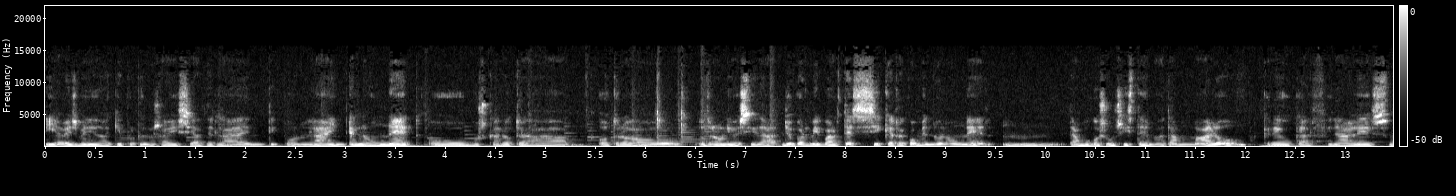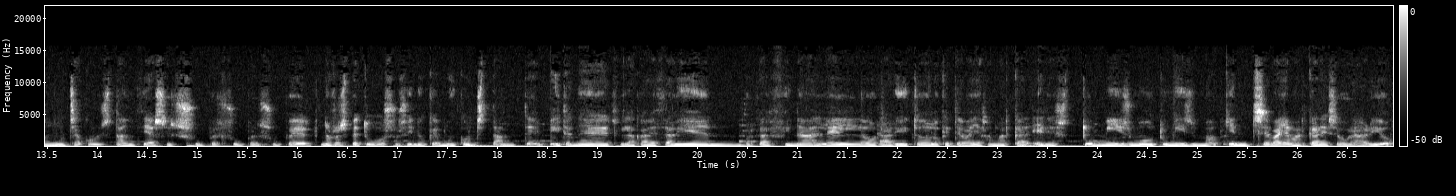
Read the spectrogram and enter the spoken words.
y habéis venido aquí porque no sabéis si hacerla en tipo online, en la UNED buscar otra, otra, otra universidad. Yo por mi parte sí que recomiendo la UNED. Mm, tampoco es un sistema tan malo. Creo que al final es mucha constancia, ser súper, súper, súper, no respetuoso, sino que muy constante y tener la cabeza bien, porque al final el horario y todo lo que te vayas a marcar eres tú mismo o tú misma quien se vaya a marcar ese horario.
